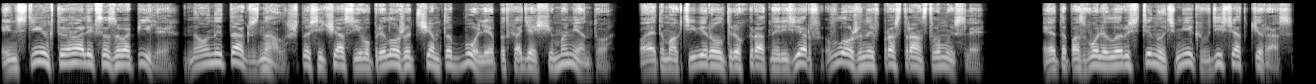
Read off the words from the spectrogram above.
Инстинкты Алекса завопили, но он и так знал, что сейчас его приложат чем-то более подходящим моменту, поэтому активировал трехкратный резерв, вложенный в пространство мысли. Это позволило растянуть миг в десятки раз.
